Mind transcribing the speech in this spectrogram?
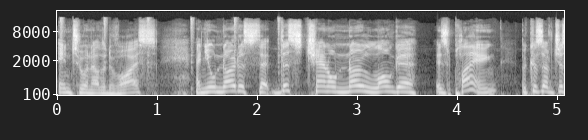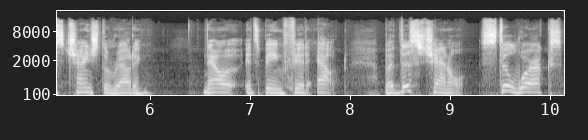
into another device. And you'll notice that this channel no longer is playing because I've just changed the routing. Now it's being fed out. But this channel still works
